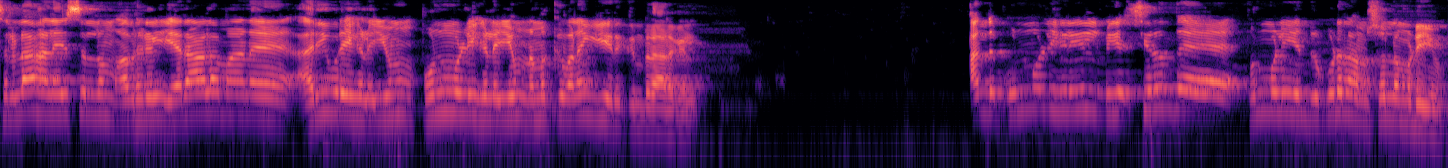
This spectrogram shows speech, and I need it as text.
சல்லா அலேசல்லம் அவர்கள் ஏராளமான அறிவுரைகளையும் பொன்மொழிகளையும் நமக்கு வழங்கி இருக்கின்றார்கள். அந்த பொன்மொழிகளில் மிக சிறந்த பொன்மொழி என்று கூட நாம் சொல்ல முடியும்.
